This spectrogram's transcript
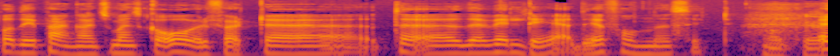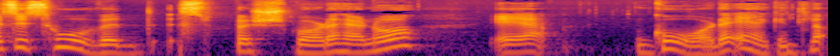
på de pengene som han skal overføre til, til det veldedige fondet sitt. Okay. Jeg syns hovedspørsmålet her nå er Går det egentlig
